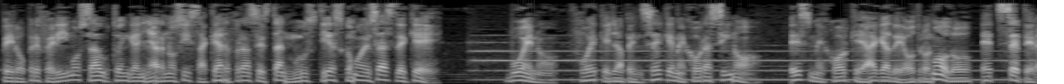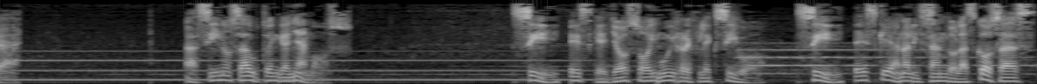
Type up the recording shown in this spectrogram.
Pero preferimos autoengañarnos y sacar frases tan mustias como esas de que, bueno, fue que ya pensé que mejor así no, es mejor que haga de otro modo, etc. Así nos autoengañamos. Sí, es que yo soy muy reflexivo. Sí, es que analizando las cosas,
